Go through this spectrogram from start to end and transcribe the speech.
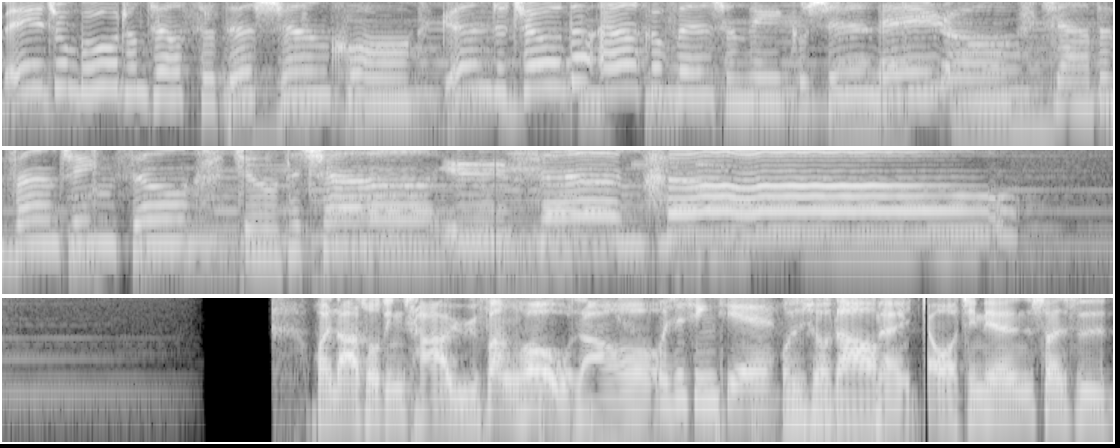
每种不同角色的生活，跟着秋到暗号分享你故事内容。下班放轻松，就在茶余饭后。欢迎大家收听茶余饭后，我是阿欧，我是欣洁，我是秋刀。对哦，今天算是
